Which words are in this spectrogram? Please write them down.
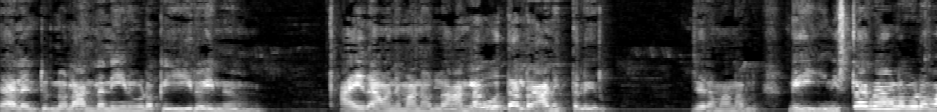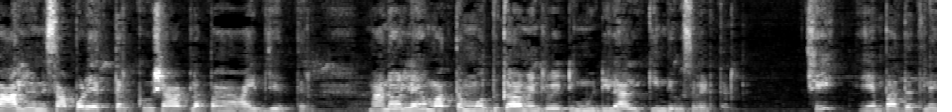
టాలెంట్ టాలెంట్ ఉన్నోళ్ళు అందులో నేను కూడా ఒక హీరోయిన్ అయిదామని మనోళ్ళు అందులో పోతాలు రానిత్తలేరు. జర మనోళ్ళు. ఇంకా ఇన్స్టాగ్రామ్లో కూడా వాళ్ళని సపోర్ట్ చేస్తారు షార్ట్ల హైప్ చేస్తారు మనోళ్ళే మొత్తం మొద్దు కామెంట్లు పెట్టి ముడ్డిలాగి కింది కూర్చోబెడతారు ఛీ ఏం పద్ధతులే?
